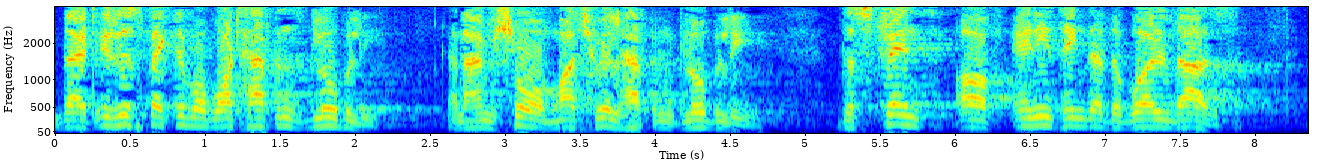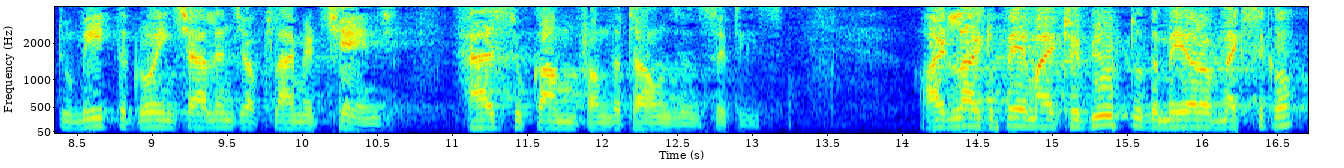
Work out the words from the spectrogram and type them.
that irrespective of what happens globally, and I'm sure much will happen globally, the strength of anything that the world does to meet the growing challenge of climate change has to come from the towns and cities. I'd like to pay my tribute to the Mayor of Mexico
